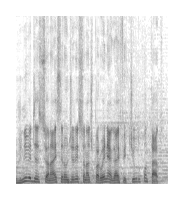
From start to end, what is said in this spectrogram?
os níveis adicionais serão direcionados para o NH efetivo do contato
